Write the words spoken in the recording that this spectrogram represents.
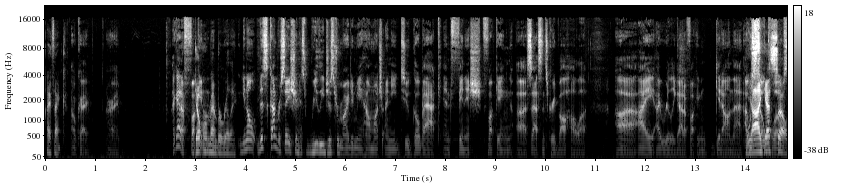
I think. Okay. All right. I gotta fucking Don't remember really. You know, this conversation has really just reminded me how much I need to go back and finish fucking uh, Assassin's Creed Valhalla. Uh, I I really gotta fucking get on that. I was Yeah, I so guess so.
